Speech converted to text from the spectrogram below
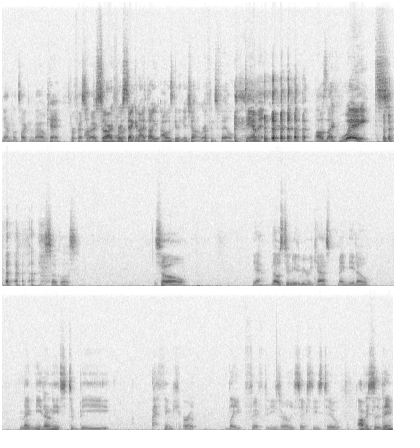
Yeah, I'm not talking about Okay. Professor Uh, X. sorry, for a second I thought you, I was gonna get you on a reference fail. Damn it! I was like, wait. so close. so, yeah, those two need to be recast. Magneto. Magneto needs to be, I think, or late fifties, early sixties too. Obviously, they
